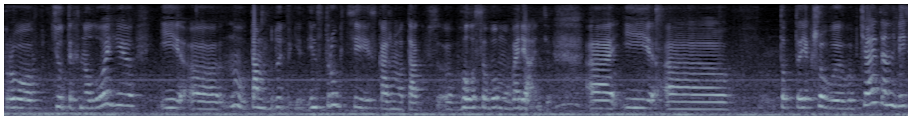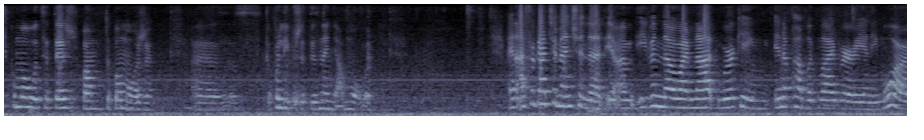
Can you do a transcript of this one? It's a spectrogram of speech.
про цю технологію, і ну, там будуть інструкції, скажімо так, в- голосовому варіанті. І Тобто, якщо ви вивчаєте англійську мову, це теж вам допоможе е, з- поліпшити знання мови. And I forgot to mention that um, even though I'm not working in a public library anymore,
